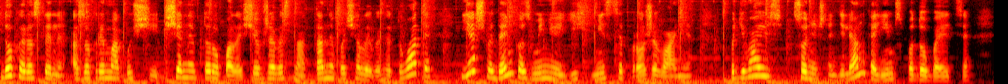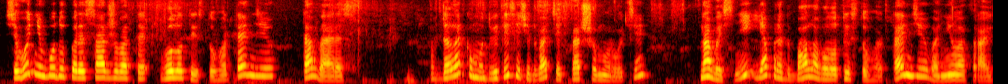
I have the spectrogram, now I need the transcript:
Доки рослини, а зокрема кущі, ще не второпали, що вже весна та не почали вегетувати, я швиденько змінюю їх місце проживання. Сподіваюсь, сонячна ділянка їм сподобається. Сьогодні буду пересаджувати волотисту гортензію та верес. В далекому 2021 році Навесні я придбала волотисту гортензію Vanilla Fries.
